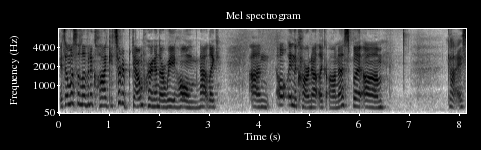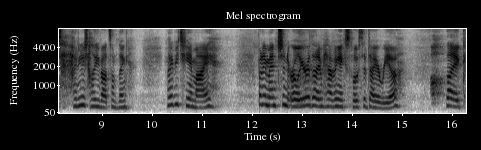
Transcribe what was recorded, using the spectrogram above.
It's almost 11 o'clock. It started downpouring on our way home. Not like on, oh, in the car, not like on us, but um, guys, I need to tell you about something. It might be TMI, but I mentioned earlier that I'm having explosive diarrhea. Like,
